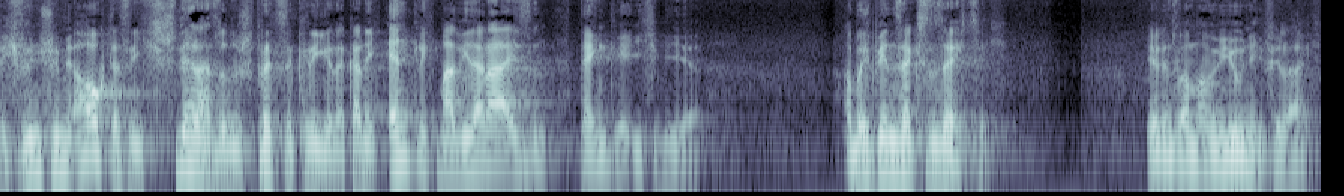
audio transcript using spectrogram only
Ich wünsche mir auch, dass ich schneller so eine Spritze kriege, da kann ich endlich mal wieder reisen, denke ich mir. Aber ich bin 66. Irgendwann mal im Juni vielleicht.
